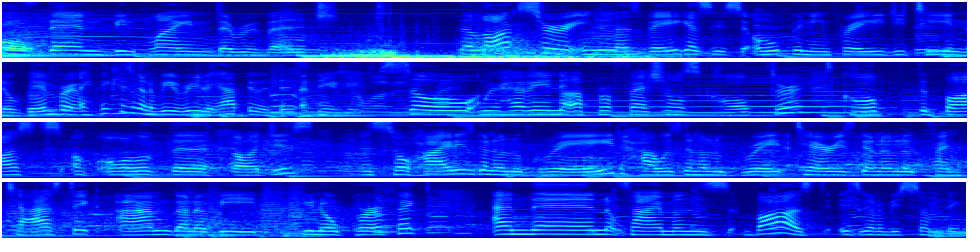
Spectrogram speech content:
Since then, been playing the revenge. The Luxor in Las Vegas is opening for AGT in November. I think he's gonna be really happy with this. I think he's gonna love it. So we're having a professional sculptor sculpt the busts of all of the judges. And so Heidi's gonna look great, Howie's gonna look great, Terry's gonna look fantastic, I'm gonna be, you know, perfect. And then Simon's bust is gonna be something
